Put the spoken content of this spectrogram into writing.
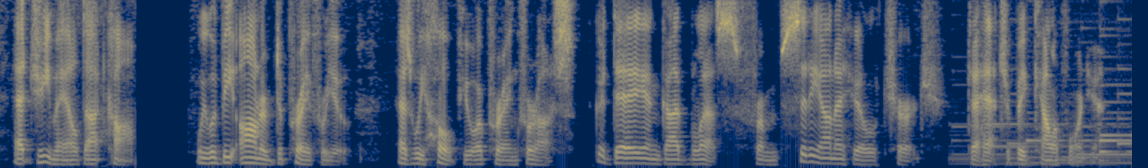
at gmail.com. We would be honored to pray for you, as we hope you are praying for us. Good day and God bless from City on a Hill Church, Tehachapi, California.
